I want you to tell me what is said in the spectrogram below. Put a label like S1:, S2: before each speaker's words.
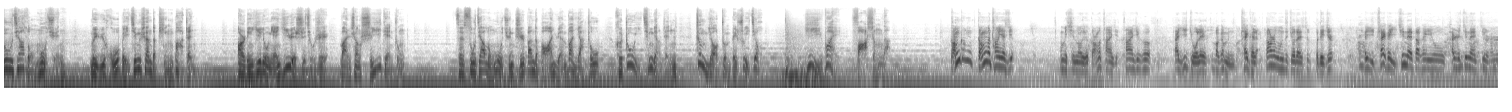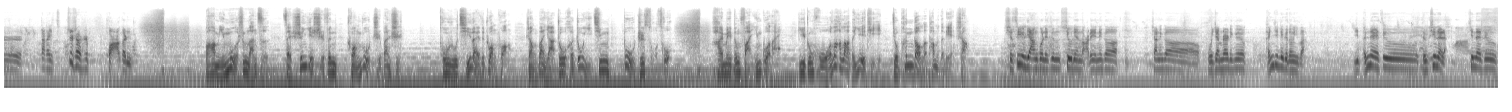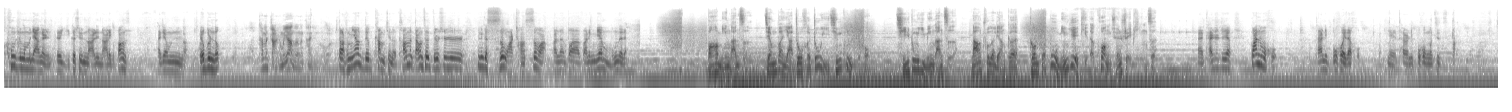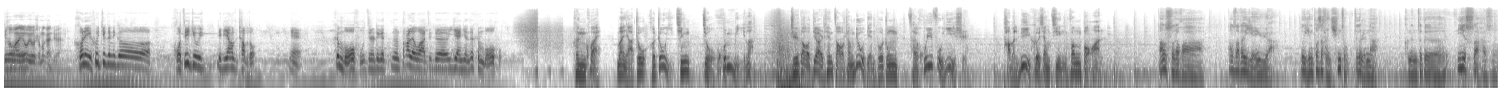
S1: 苏家陇墓群，位于湖北荆山的平坝镇。二零一六年一月十九日晚上十一点钟，在苏家陇墓群值班的保安员万亚洲和周以清两人正要准备睡觉，意外发生了。
S2: 刚刚刚刚躺下去，我们醒了以后刚刚躺下去，躺下去后，他一脚呢就把个门踹开了。当时我们就觉得是不得劲儿，他一踹开一进来，大概有开始进来就是大概至少是八个人。
S1: 八名陌生男子在深夜时分闯入值班室，突如其来的状况让万亚洲和周以清不知所措，还没等反应过来，一种火辣辣的液体就喷到了他们的脸上。
S2: 其实有两个那种手电大的那个，像那个护甲面那个喷剂那个东西吧，一喷呢就都进来了，进来就控制我们两个人，就一个手拿了拿了一个棒子。他叫我们都不能动。
S3: 他们长什么样子能看清楚吗？
S2: 长什么样子都看不清楚。他们当初都是用那个丝袜长丝袜，把那把把那个面蒙着的。
S1: 八名男子将万亚洲和周以清控制后，其中一名男子拿出了两个装着不明液体的矿泉水瓶子。
S2: 哎，开始之前管他们喝，他说你不喝再喝。哎，他说你不喝我就打。
S3: 喝完以后有什么感觉？
S2: 喝了以后就跟那个喝醉酒那个样子差不多，哎，很模糊，就是这个嗯大脑啊，这个眼睛都很模糊。
S1: 很快，万亚洲和周以清就昏迷了，直到第二天早上六点多钟才恢复意识。他们立刻向警方报案。
S4: 当时的话，当时他这个言语啊，都已经不是很清楚，这个人呢。可能这个意识啊，还是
